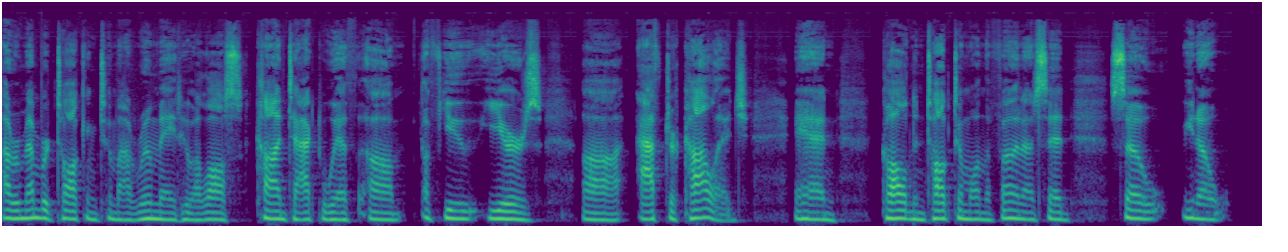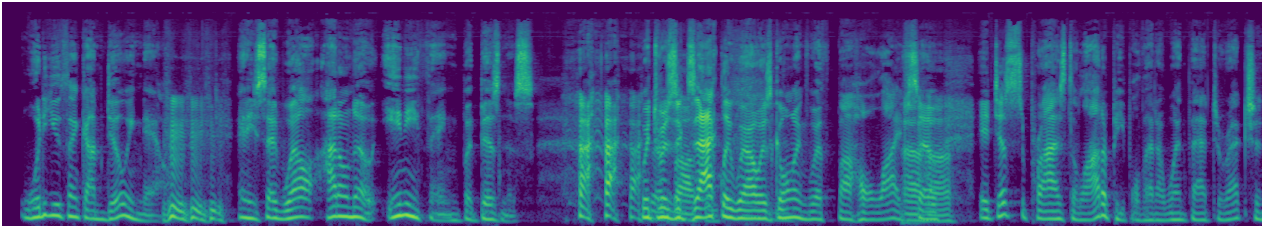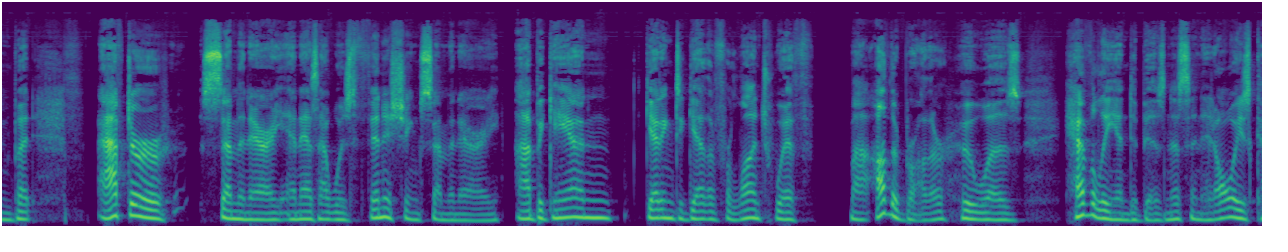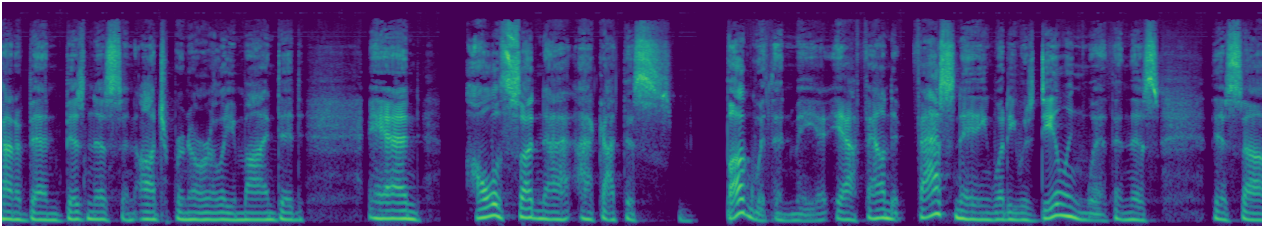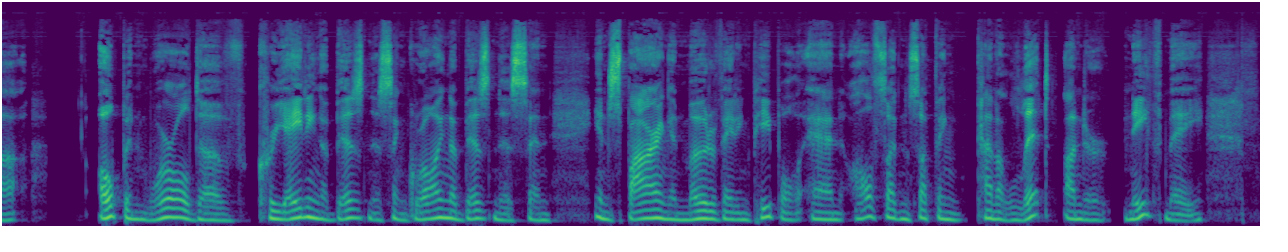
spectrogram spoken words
I remember talking to my roommate who I lost contact with um, a few years uh, after college and called and talked to him on the phone. I said, So, you know, what do you think I'm doing now? And he said, Well, I don't know anything but business, which was awesome. exactly where I was going with my whole life. Uh-huh. So it just surprised a lot of people that I went that direction. But after seminary and as I was finishing seminary, I began getting together for lunch with my other brother who was heavily into business and had always kind of been business and entrepreneurially minded. And all of a sudden, I, I got this bug within me. Yeah, I found it fascinating what he was dealing with and this this uh, open world of creating a business and growing a business and inspiring and motivating people. And all of a sudden, something kind of lit underneath me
